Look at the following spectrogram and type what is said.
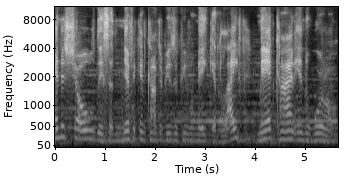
and to show the significant contributions people make in life, mankind, in the world,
